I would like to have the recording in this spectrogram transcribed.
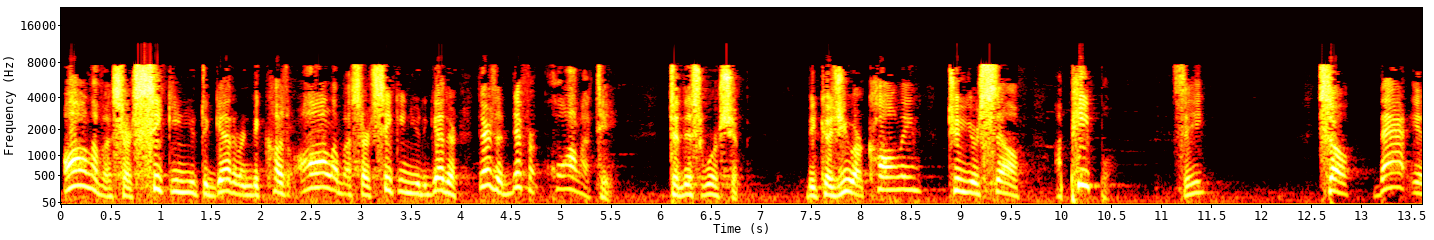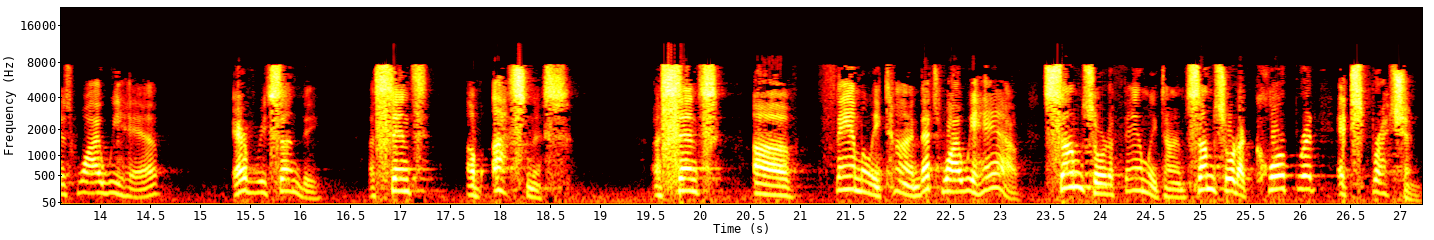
All of us are seeking you together, and because all of us are seeking you together, there's a different quality to this worship. Because you are calling to yourself a people. See? So that is why we have every Sunday a sense of usness, a sense of family time. That's why we have some sort of family time, some sort of corporate expression,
